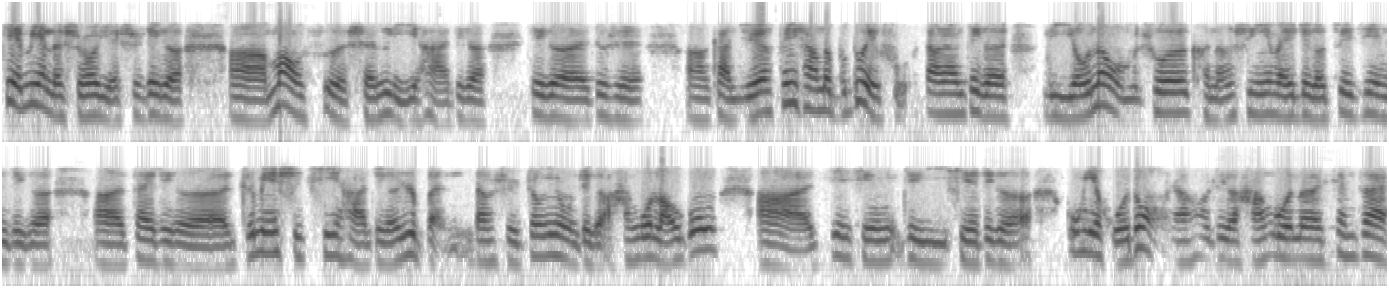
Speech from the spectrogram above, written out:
见面的时候也是这个，呃，貌似神离哈，这个这个就是。啊，感觉非常的不对付。当然，这个理由呢，我们说可能是因为这个最近这个呃，在这个殖民时期哈，这个日本当时征用这个韩国劳工啊，进行这一些这个工业活动。然后这个韩国呢，现在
